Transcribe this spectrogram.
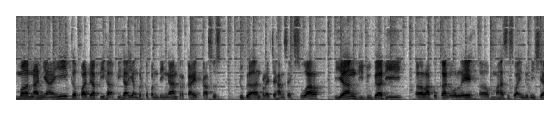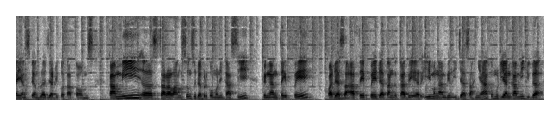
menanyai kepada pihak-pihak yang berkepentingan terkait kasus dugaan pelecehan seksual yang diduga dilakukan oleh eh, mahasiswa Indonesia yang sedang belajar di Kota Toms. Kami eh, secara langsung sudah berkomunikasi dengan TP pada saat TP datang ke KBRI mengambil ijazahnya. Kemudian kami juga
